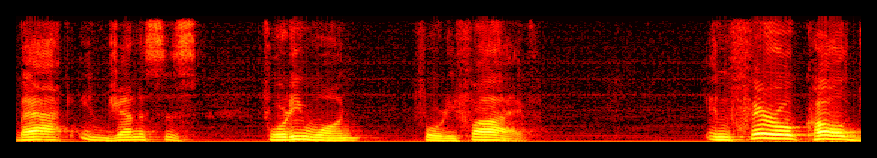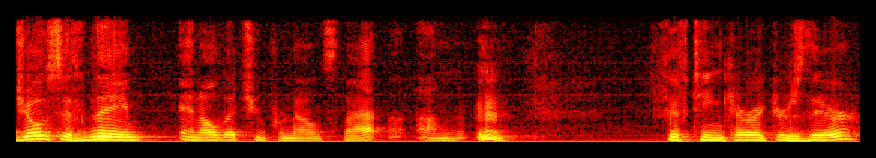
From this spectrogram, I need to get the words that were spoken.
back in Genesis 41 45. And Pharaoh called Joseph's name, and I'll let you pronounce that. Um, 15 characters there.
